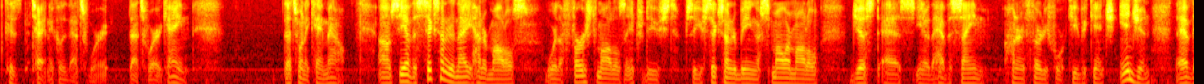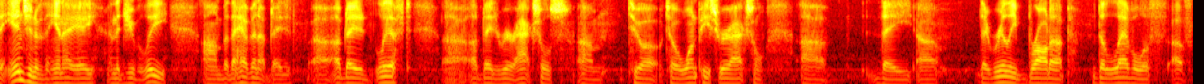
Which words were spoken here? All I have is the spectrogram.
because technically that's where it that's where it came. That's when it came out. Um, so you have the 600 and the 800 models were the first models introduced. So your 600 being a smaller model, just as you know they have the same 134 cubic inch engine. They have the engine of the NAA and the Jubilee, um, but they have been updated. Uh, updated lift, uh, updated rear axles. Um, to a to a one piece rear axle, uh, they uh, they really brought up the level of, of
